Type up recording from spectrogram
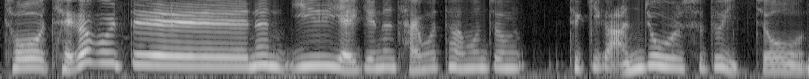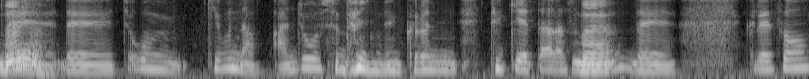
저 제가 볼 때는 이 얘기는 잘못하면 좀 듣기가 안 좋을 수도 있죠. 네. 네. 네. 조금 기분 나, 안 좋을 수도 있는 그런 듣기에 따라서는. 네. 네. 그래서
